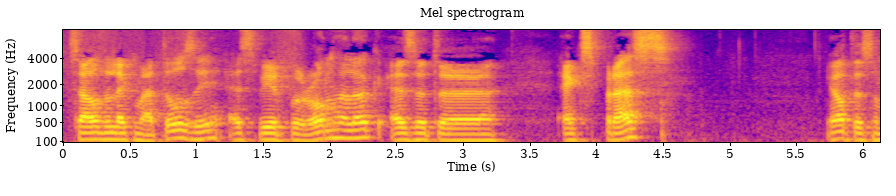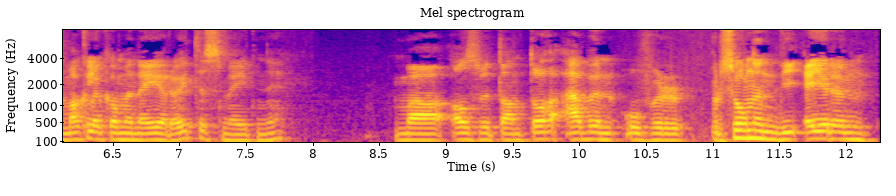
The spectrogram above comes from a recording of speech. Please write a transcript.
Hetzelfde like met ons. Is het weer per ongeluk? Is het eh expres? Ja, het is makkelijk om een eier uit te smijten, hè. Maar als we het dan toch hebben over personen die eieren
